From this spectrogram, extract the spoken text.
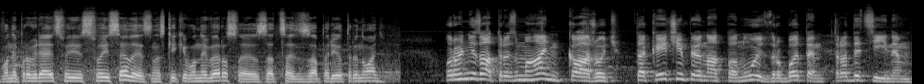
вони провіряють свої свої сили, наскільки вони виросли за це за період тренувань. Організатори змагань кажуть, такий чемпіонат планують зробити традиційним.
